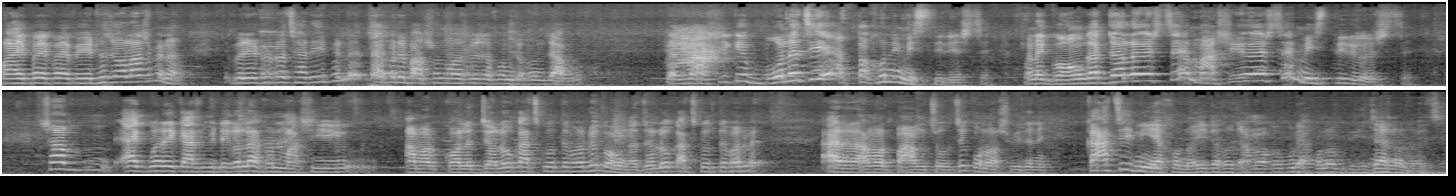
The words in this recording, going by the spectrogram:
পায়ে পায়ে পায়ে পায়ে এঁঠো জল আসবে না? এবার এঁঠোটা ছাড়িয়ে ফেলে তারপরে বাসন মাজবে যখন যখন যাব। তাই মাসিকে বলেছি আর তখনই মিস্ত্রি এসছে। মানে গঙ্গার জলও এসছে, মাসিও এসছে, মিস্ত্রিও এসছে। সব একবারে কাজ মিটে গেল, এখন মাসি আমার কলের জলেও কাজ করতে পারবে, গঙ্গার জলেও কাজ করতে পারবে। আর আমার পাম্প চলছে, কোনো অসুবিধা নেই। কাচিনি এখনও, এই দেখো জামা কাপড় এখনও ভেজানো রয়েছে।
